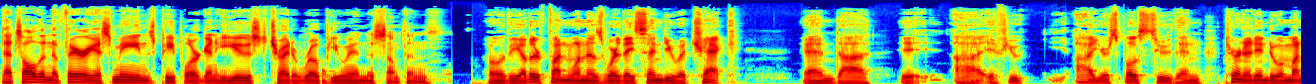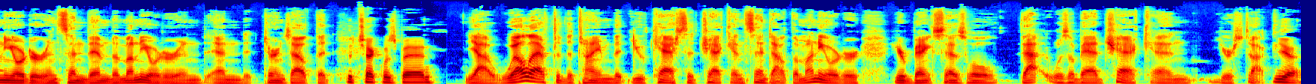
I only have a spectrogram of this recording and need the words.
that's all the nefarious means people are going to use to try to rope you into something. Oh, the other fun one is where they send you a check, and uh, uh, if you uh, you're supposed to then turn it into a money order and send them the money order, and and it turns out that the check was bad. Yeah, well after the time that you cashed the check and sent out the money order, your bank says, well, that was a bad check and you're stuck. Yeah.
